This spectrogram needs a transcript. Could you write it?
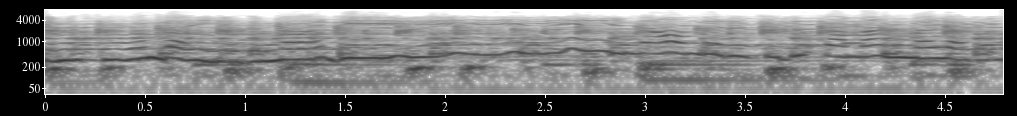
பூங்கயது மதி நாம் இருக்குது சமன்மயம்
